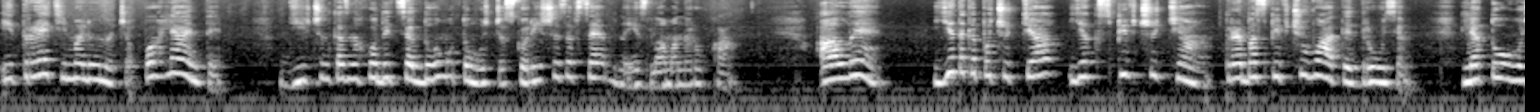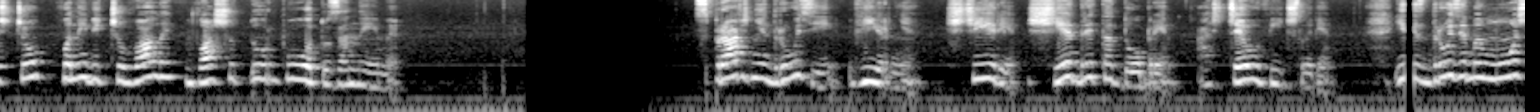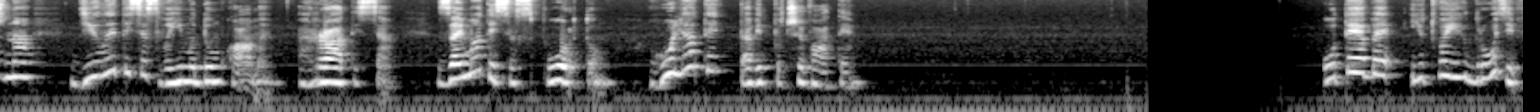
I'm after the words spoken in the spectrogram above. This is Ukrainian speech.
І третій малюночок. Погляньте. Дівчинка знаходиться вдома, тому що, скоріше за все, в неї зламана рука. Але є таке почуття, як співчуття. Треба співчувати друзям для того, щоб вони відчували вашу турботу за ними. Справжні друзі вірні, щирі, щедрі та добрі, а ще увічливі. І з друзями можна ділитися своїми думками, гратися, займатися спортом, гуляти та відпочивати. У тебе і у твоїх друзів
